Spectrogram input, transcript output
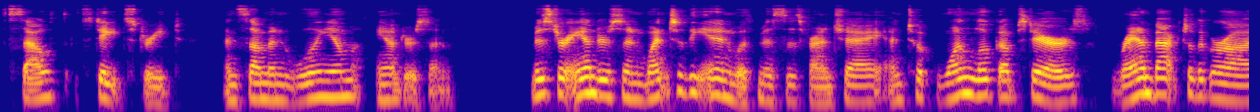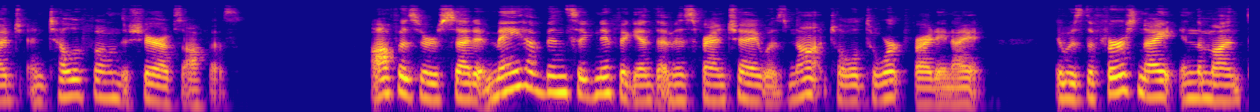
South State Street and summoned William Anderson. Mr. Anderson went to the inn with Mrs. Franche and took one look upstairs, ran back to the garage, and telephoned the sheriff's office. Officers said it may have been significant that Miss Franche was not told to work Friday night. It was the first night in the month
